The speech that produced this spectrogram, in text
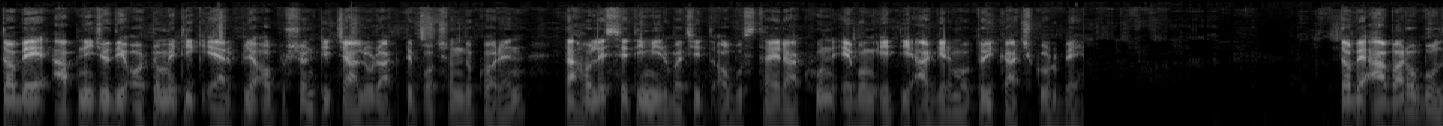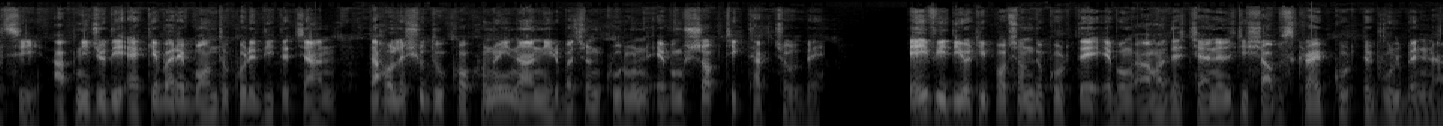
তবে আপনি যদি অটোমেটিক এয়ারপ্লে অপশনটি চালু রাখতে পছন্দ করেন, তাহলে সেটি নির্বাচিত অবস্থায় রাখুন এবং এটি আগের মতোই কাজ করবে। তবে আবারও বলছি, আপনি যদি একেবারে বন্ধ করে দিতে চান, তাহলে শুধু কখনোই না নির্বাচন করুন এবং সব ঠিকঠাক চলবে। এই ভিডিওটি পছন্দ করতে এবং আমাদের চ্যানেলটি সাবস্ক্রাইব করতে ভুলবেন না।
